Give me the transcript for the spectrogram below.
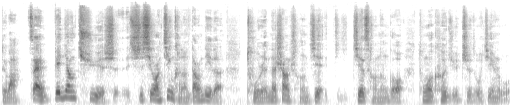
对吧？在边疆区域是是希望尽可能当地的土人的上层阶阶层能够通过科举制度进入，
